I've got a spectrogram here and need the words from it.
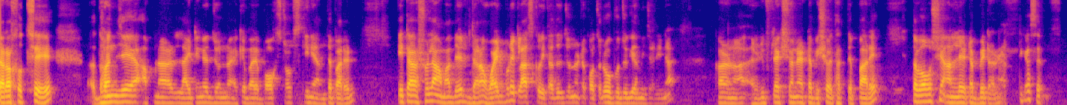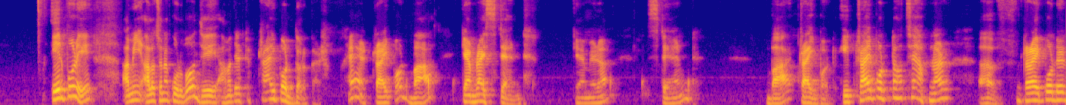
যারা হচ্ছে, ধরেন যে আপনার লাইটিংয়ের জন্য একেবারে বক্স টক্স কিনে আনতে পারেন। এটা আসলে আমাদের যারা হোয়াইট বোর্ডে ক্লাস করি, তাদের জন্য এটা কতটা উপযোগী আমি জানি না। কারণ রিফ্লেকশনের একটা বিষয় থাকতে পারে। তবে অবশ্যই আনলে এটা বেটার ঠিক আছে? এরপরে আমি আলোচনা করব যে আমাদের একটা ট্রাইপড দরকার। হ্যাঁ ট্রাইপড বা ক্যামেরা স্ট্যান্ড ক্যামেরা স্ট্যান্ড বা ট্রাইপড এই ট্রাইপডটা হচ্ছে আপনার ট্রাইপডের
